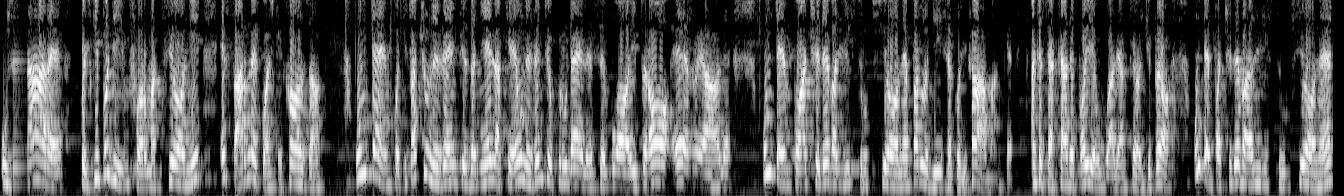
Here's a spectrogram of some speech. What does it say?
usare quel tipo di informazioni e farne qualche cosa. Un tempo, ti faccio un esempio Daniela che è un esempio crudele se vuoi, però è reale. Un tempo accedeva all'istruzione, parlo di secoli fa ma anche, anche se accade poi è uguale anche oggi, però un tempo accedeva all'istruzione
